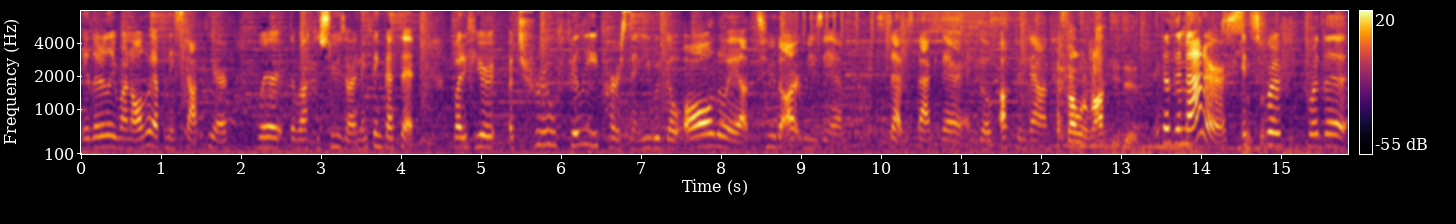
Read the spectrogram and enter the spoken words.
they literally run all the way up and they stop here where the Rocky shoes are and they think that's it. But if you're a true Philly person, you would go all the way up to the art museum steps back there and go up and down. That's not what Rocky did. It doesn't matter. It's for for the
